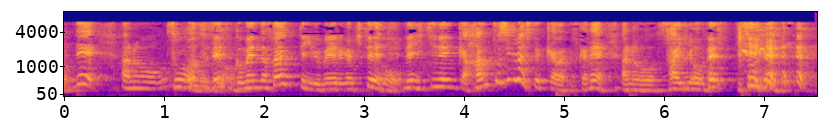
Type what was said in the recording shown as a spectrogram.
すね。で、あの、ボツです、ごめんなさいっていうメールが来て、で、1年間、半年ぐらいしてからですかね、あの、採用ですっていう。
